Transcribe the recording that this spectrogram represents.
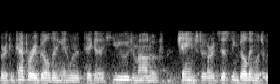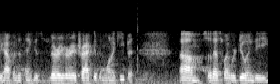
very contemporary building and would take a huge amount of change to our existing building, which we happen to think is very, very attractive and want to keep it. Um, so that's why we're doing the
